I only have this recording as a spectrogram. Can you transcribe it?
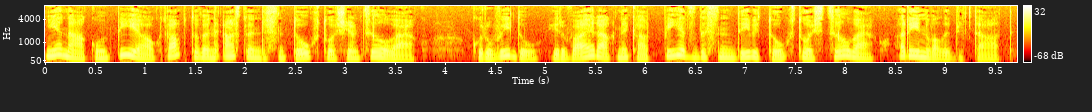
ienākumi pieaugtu aptuveni 80 tūkstošiem cilvēku, kuru vidū ir vairāk nekā 52 tūkstoši cilvēku ar invaliditāti.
